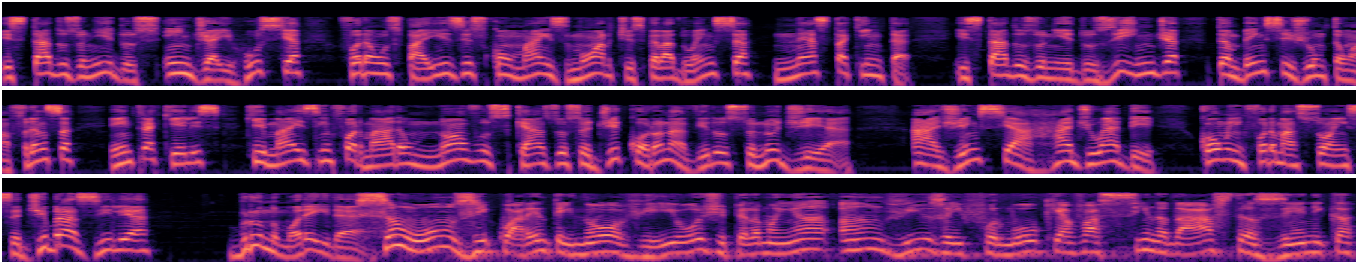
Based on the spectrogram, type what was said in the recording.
Estados Unidos, Índia e Rússia foram os países com mais mortes pela doença nesta quinta. Estados Unidos e Índia também se juntam à França entre aqueles que mais informaram novos casos de coronavírus no dia. A agência Rádio Web, com informações de Brasília, Bruno Moreira. São 11:49 e hoje pela manhã a Anvisa informou que a vacina da AstraZeneca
